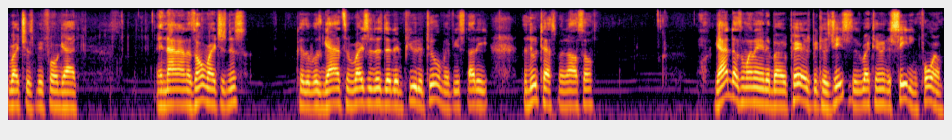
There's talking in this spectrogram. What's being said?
righteous before God and not on his own righteousness, because it was God's righteousness that imputed to him. If you study the New Testament, also, God doesn't want anybody to perish because Jesus is right there interceding for him.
